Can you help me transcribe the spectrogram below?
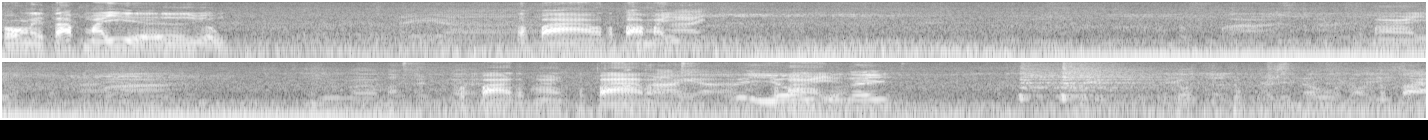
con này táp mấy vậy Dũng táp ba táp ba mấy hai. táp hai à ba táp hai táp ba Cấp mà hai táp hai à Có hình đâu nói cấp ba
